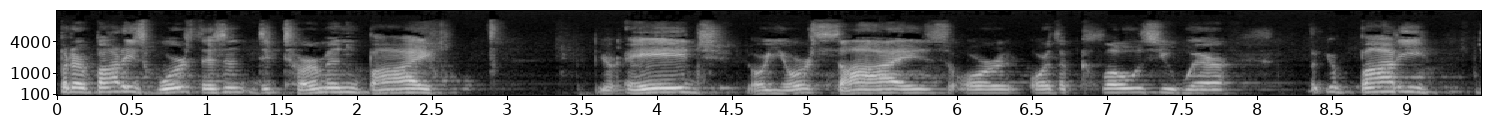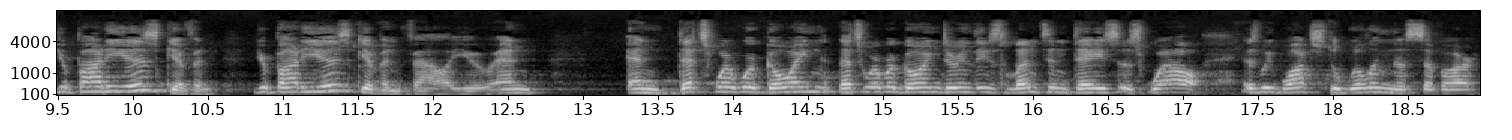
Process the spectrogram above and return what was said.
But our body's worth isn't determined by your age or your size or or the clothes you wear, but your body your body is given. Your body is given value and and that's where we're going that's where we're going during these lenten days as well as we watch the willingness of our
